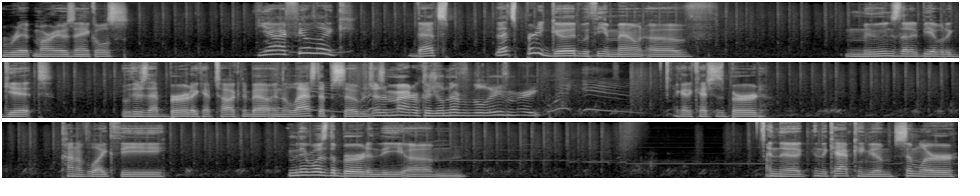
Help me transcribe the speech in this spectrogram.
Rip Mario's ankles. Yeah, I feel like that's that's pretty good with the amount of moons that I'd be able to get. Oh, there's that bird I kept talking about in the last episode, but it doesn't matter because you'll never believe me. I gotta catch this bird. Kind of like the... I mean, there was the bird in the, um... In the, in the Cap Kingdom, similar,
